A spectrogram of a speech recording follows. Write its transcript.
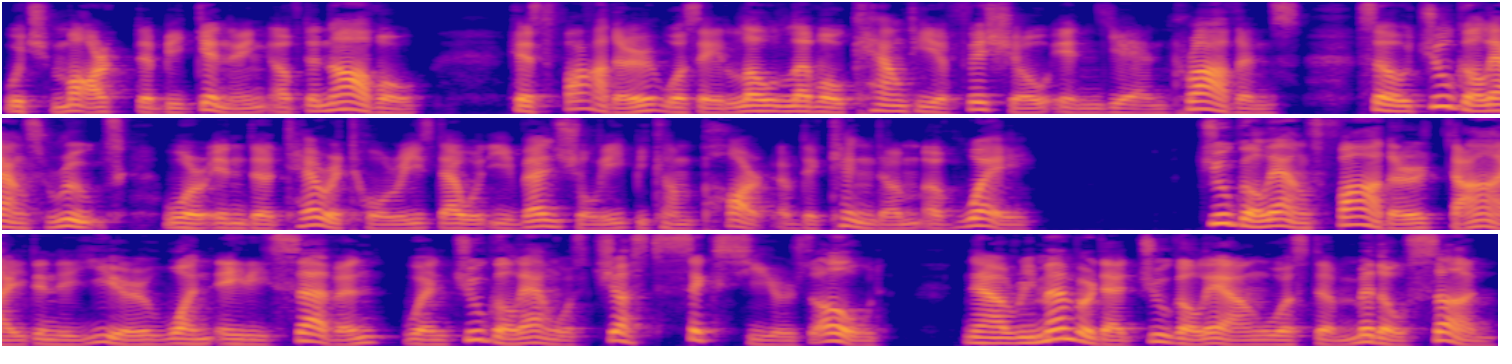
which marked the beginning of the novel. His father was a low-level county official in Yan province, so Zhuge Liang's roots were in the territories that would eventually become part of the kingdom of Wei. Zhuge Liang's father died in the year 187 when Zhuge Liang was just six years old. Now remember that Zhuge Liang was the middle son,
